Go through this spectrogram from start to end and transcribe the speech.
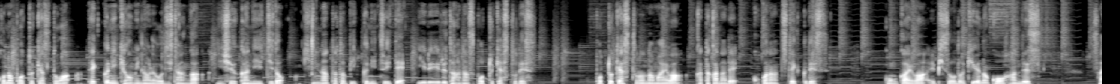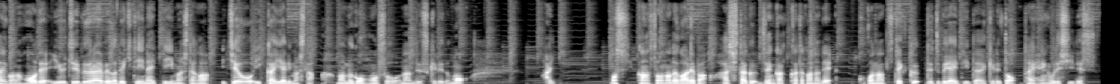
このポッドキャストは、テックに興味のあるおじさんが2週間に一度気になったトピックについてゆるゆると話すポッドキャストです。ポッドキャストの名前はカタカナでココナッツテックです。今回はエピソード9の後半です。最後の方で YouTube ライブができていないって言いましたが、一応1回やりました。まあ無言放送なんですけれども、はい。もし感想などがあれば、ハッシュタグ全角カタカナでココナッツテックでつぶやいていただけると大変嬉しいです。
